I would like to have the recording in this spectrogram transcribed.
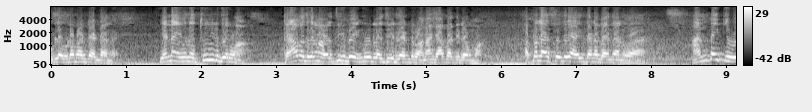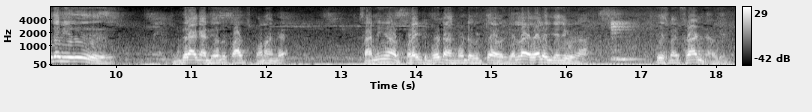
உள்ள விட மாட்டேன்டாங்க ஏன்னா இவனை தூக்கிட்டு போயிடுவான் கிராமத்துக்கு அவளை தூக்கி போய் எங்கள் வீட்டில் வச்சுக்கிட்டு தான் நான் காப்பாத்திடுவோமா அப்போல்லாம் ஆஸ்பத்திரி அதுக்கு தானே பயந்தானுவா? அன்றைக்கு உதவியது இந்திரா காந்தி வந்து பார்த்து போனாங்க. சனியாக ஃப்ளைட்டு போட்டு அங்கே கொண்டு விட்டு அவருக்கு எல்லா வேலையும் செஞ்சு விடுறான் இஸ் மை ஃப்ரெண்ட் அப்படின்னு.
